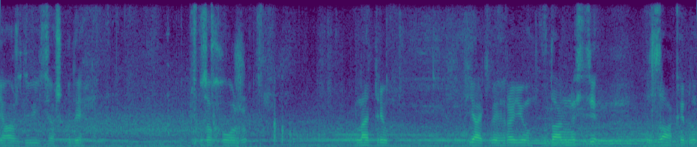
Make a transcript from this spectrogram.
Я аж дивіться, аж куди заходжу. Метрів 5 виграю в дальності закиду.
